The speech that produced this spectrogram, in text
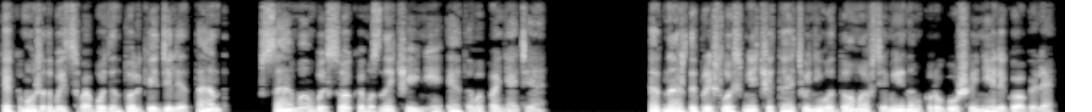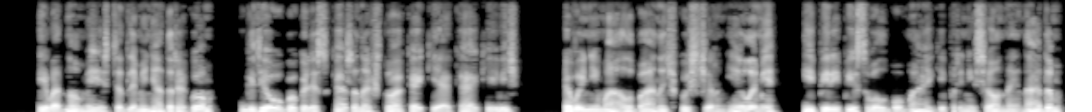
как может быть свободен только дилетант в самом высоком значении этого понятия. Однажды пришлось мне читать у него дома в семейном кругу шинели Гоголя, и в одном месте для меня дорогом, где у Гоголя сказано, что Акакий Акакиевич вынимал баночку с чернилами и переписывал бумаги, принесенные на дом.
